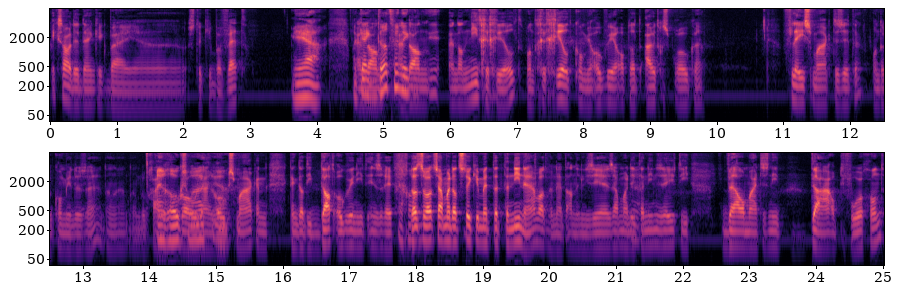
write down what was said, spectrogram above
Ik zou dit denk ik bij eh, een stukje bavet. Ja, maar En kijk, dan- dat vind en ik... Dan, en dan niet gegrild, want gegrild kom je ook weer op dat uitgesproken vleessmaak te zitten. Want dan kom je dus, hè, dan, dan ga je En rooksmaak, En ja. rooksmaak. En ik denk dat hij dat ook weer niet in zich heeft. Ja, dat is wat, zeg maar, dat stukje met de tannine, hè, wat we net analyseren. Zeg maar, die Ja. tannines heeft die wel, maar het is niet daar op die voorgrond.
